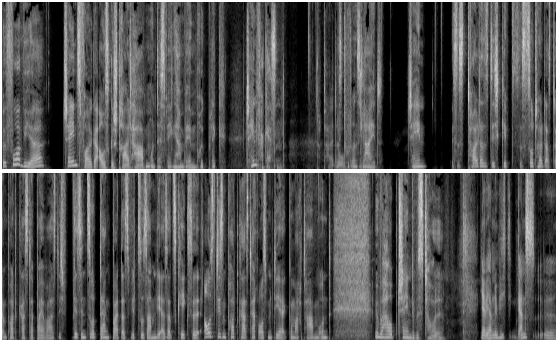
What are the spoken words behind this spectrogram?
bevor wir Janes Folge ausgestrahlt haben und deswegen haben wir im Rückblick Jane vergessen. Total doof. Das tut uns ja. leid. Jane, es ist toll, dass es dich gibt. Es ist so toll, dass du im Podcast dabei warst. Ich, wir sind so dankbar, dass wir zusammen die Ersatzkekse aus diesem Podcast heraus mit dir gemacht haben. Und überhaupt, Jane, du bist toll. Ja, wir haben nämlich ganz äh,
